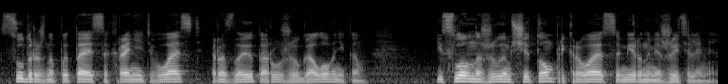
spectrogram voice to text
судорожно пытаясь сохранить власть, раздают оружие уголовникам и словно живым щитом прикрываются мирными жителями.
